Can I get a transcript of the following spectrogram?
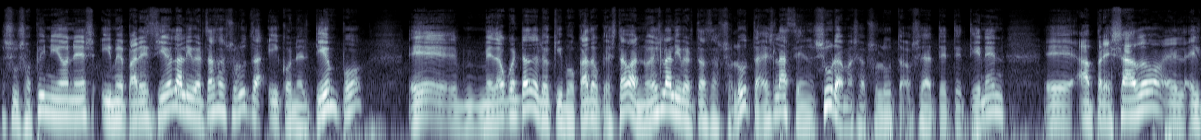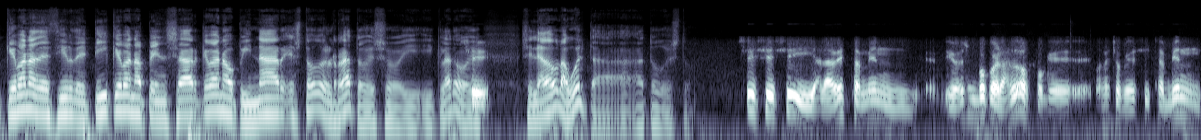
sus opiniones, y me pareció la libertad absoluta. Y con el tiempo eh, me he dado cuenta de lo equivocado que estaba. No es la libertad absoluta, es la censura más absoluta. O sea, te, te tienen eh, apresado el, el qué van a decir de ti, qué van a pensar, qué van a opinar. Es todo el rato eso. Y, y claro, Sí. eh, se le ha dado la vuelta a, a todo esto. Sí, sí, sí, y a la vez también, digo, es un poco de las dos, porque con esto que decís también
